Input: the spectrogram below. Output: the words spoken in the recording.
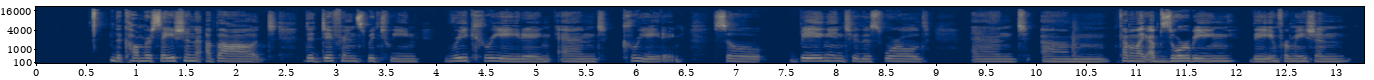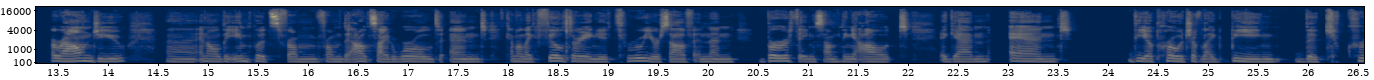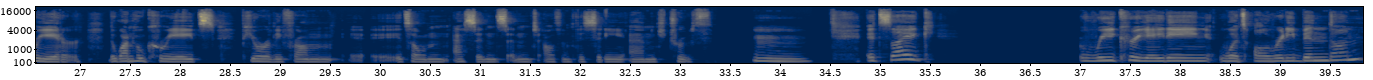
the conversation about the difference between recreating and creating. So being into this world and um, kind of like absorbing the information around you uh, and all the inputs from from the outside world and kind of like filtering it through yourself and then birthing something out again and the approach of like being the creator, the one who creates purely from its own essence and authenticity and truth. Mm. It's like recreating what's already been done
